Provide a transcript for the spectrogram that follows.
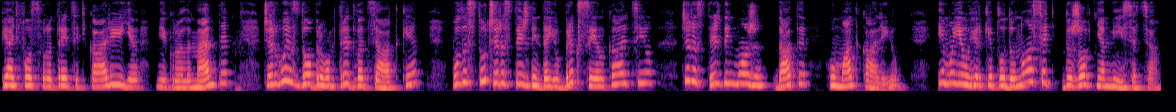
5 фосфору, 30 калію, є мікроелементи. Чергую з добривом 3 двадцятки. По листу через тиждень даю брексил кальцію, через тиждень можу дати гумат калію. І мої огірки плодоносять до жовтня місяця.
